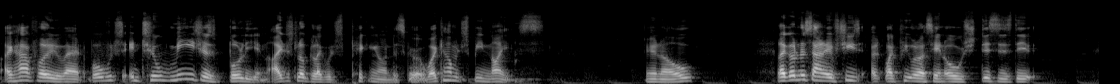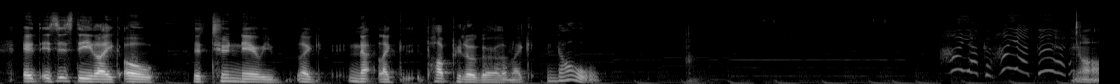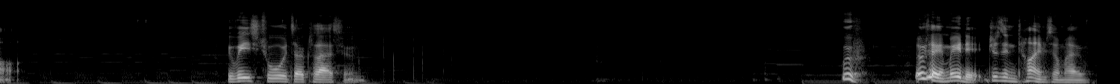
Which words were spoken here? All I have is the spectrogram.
I have fully went, but which to me it's just bullying. I just look like we're just picking on this girl. Why can't we just be nice? You know, like understand if she's like people are saying, oh, this is the, it is this the like oh the tsundere like not like popular girl. I'm like no. Oh. We race towards our classroom. Whew. Looks like I made it, just in time somehow.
